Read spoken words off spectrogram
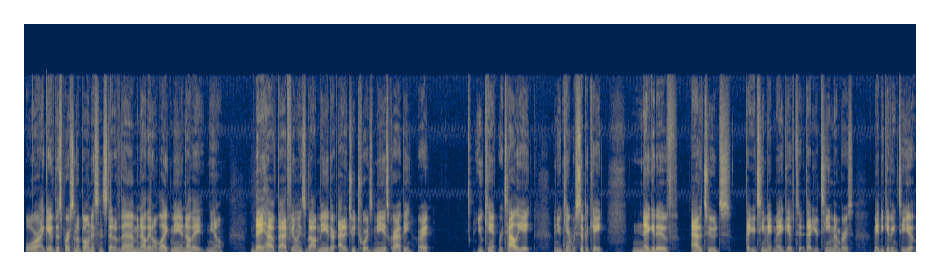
or I gave this person a bonus instead of them, and now they don't like me, and now they, you know, they have bad feelings about me. Their attitude towards me is crappy, right? You can't retaliate and you can't reciprocate negative attitudes that your teammate may give to that your team members may be giving to you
